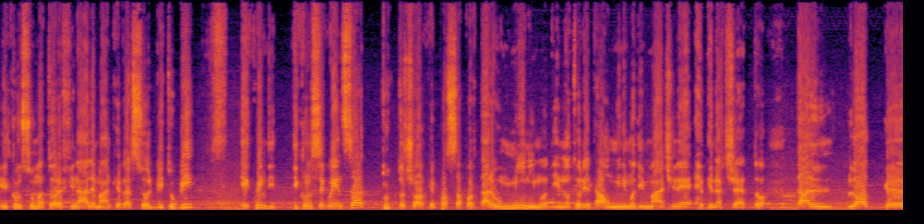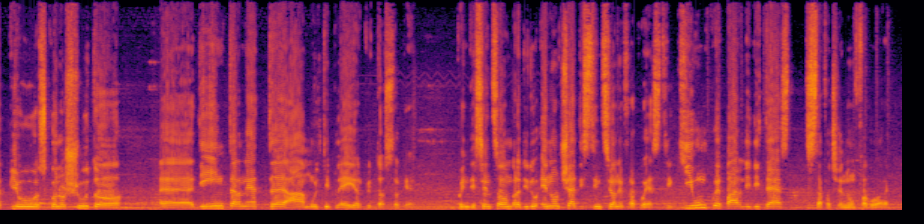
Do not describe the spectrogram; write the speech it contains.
il consumatore finale ma anche verso il B2B e quindi di conseguenza tutto ciò che possa portare un minimo di notorietà, un minimo di immagine è ben accetto, dal blog più sconosciuto eh, di internet a multiplayer piuttosto che. Quindi senza ombra di dubbio, e non c'è distinzione fra questi. Chiunque parli di te sta facendo un favore.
